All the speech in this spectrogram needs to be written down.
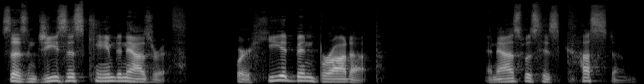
says, And Jesus came to Nazareth, where he had been brought up. And as was his custom,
